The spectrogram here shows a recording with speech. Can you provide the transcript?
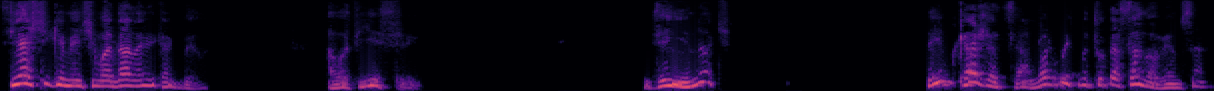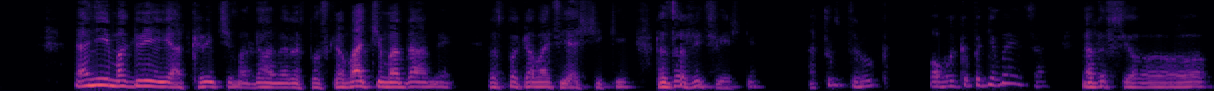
С ящиками и чемоданами, как было. А вот если день и ночь, то им кажется, а может быть, мы тут остановимся. Они могли открыть чемоданы, распусковать чемоданы, распаковать ящики, разложить вещи. А тут вдруг облако поднимается. Надо все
